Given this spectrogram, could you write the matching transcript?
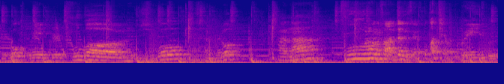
그리고 웨이브를 두 번 해주시고 반대로 하나, 둘 하면서 앉아주세요. 똑같아요. 웨이브.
